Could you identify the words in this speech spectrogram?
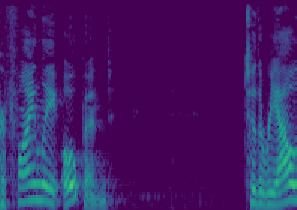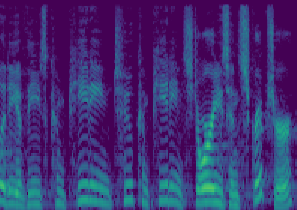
are finally opened to the reality of these competing, two competing stories in Scripture,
